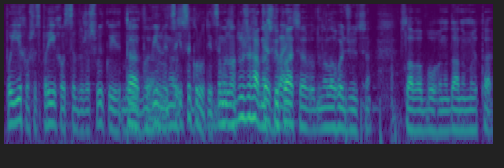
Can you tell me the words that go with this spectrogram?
Поїхав, щось приїхав, все дуже швидко і Та, та, і це, і це круто. І це воно дуже гарна співпраця налагоджується, слава Богу, на даному етапі.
